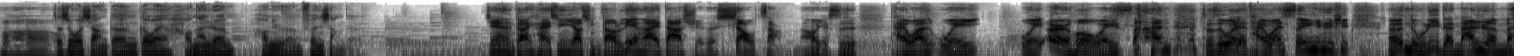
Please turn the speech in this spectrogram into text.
哇，这是我想跟各位好男人、好女人分享的。今天很开开心邀请到恋爱大学的校长，然后也是台湾唯。唯二或为三，就是为了台湾生育率 而努力的男人们，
